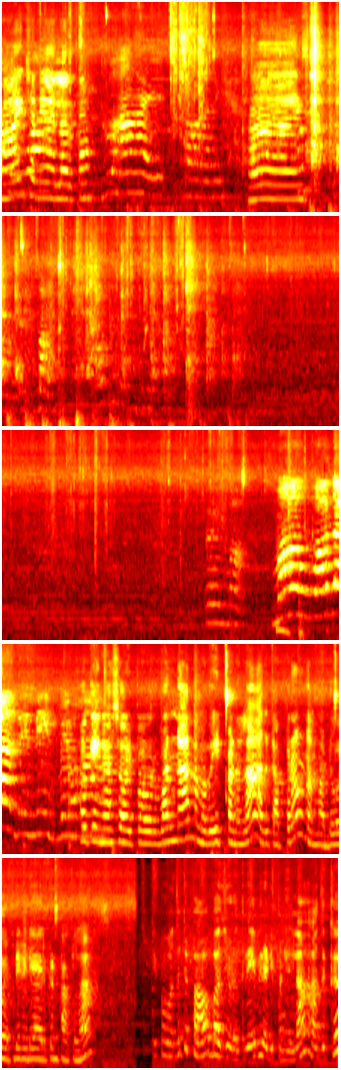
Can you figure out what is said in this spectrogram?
ஹாய் சொன்னியா எல்லாருக்கும். ஹாய் ஓகேங்க ஸோ இப்போ ஒரு ஒன் ஹவர் நம்ம வெயிட் பண்ணலாம். அதுக்கப்புறம் நம்ம டோ எப்படி ரெடியாக இருக்குன்னு பார்க்கலாம். இப்போ வந்துட்டு பாவ் பாஜியோட கிரேவி ரெடி பண்ணிடலாம். அதுக்கு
